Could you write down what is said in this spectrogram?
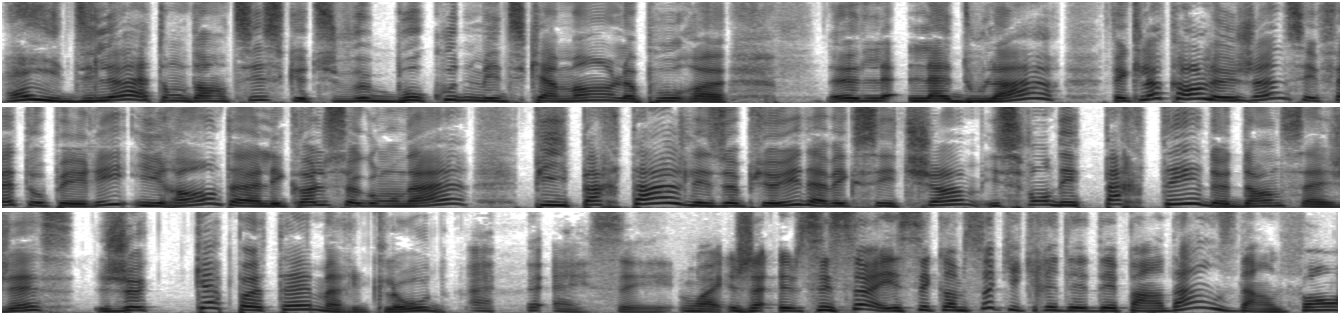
Hey, dis-le à ton dentiste que tu veux beaucoup de médicaments là, pour euh, euh, la, la douleur. Fait que là, quand le jeune s'est fait opérer, il rentre à l'école secondaire, puis il partage les opioïdes avec ses chums. Ils se font des parties de dents de sagesse. Je capotais, Marie-Claude. Ah, euh, hey, c'est ouais, j'a- c'est ça et c'est comme ça qu'ils créent des dépendances dans le fond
